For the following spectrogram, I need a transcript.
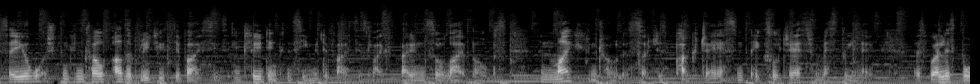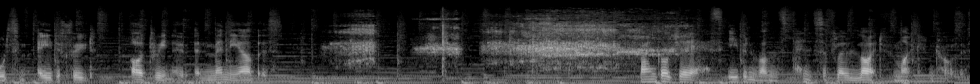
so your watch can control other Bluetooth devices, including consumer devices like phones or light bulbs, and microcontrollers such as Puck.js and Pixel.js from Espruino, as well as boards from Adafruit, Arduino, and many others. Bangle.js even runs TensorFlow Lite for microcontrollers.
